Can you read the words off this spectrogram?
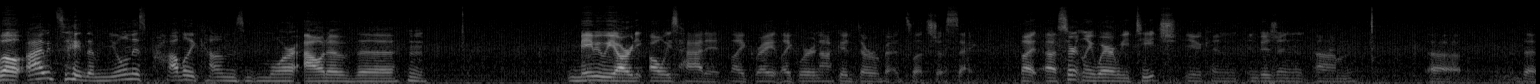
Well, I would say the muleness probably comes more out of the, hmm, maybe we already always had it, like, right? Like, we're not good thoroughbreds, let's just say. But uh, certainly where we teach, you can envision um, uh, the,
